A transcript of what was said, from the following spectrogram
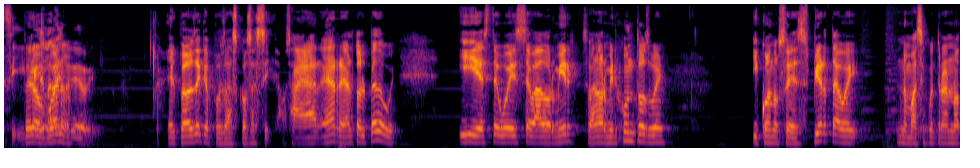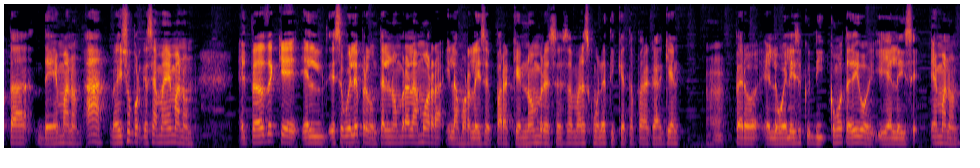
Sí, Pero bueno. verga. El pedo es de que, pues, las cosas sí. O sea, era, era real todo el pedo, güey. Y este güey se va a dormir. Se van a dormir juntos, güey. Y cuando se despierta, güey, nomás encuentra una nota de Emanon. Ah, no he dicho por qué se llama Emanon. El pedo es de que él, ese güey le pregunta el nombre a la morra. Y la morra le dice, ¿para qué nombres? Esa madre es como una etiqueta para cada quien. Pero el güey le dice, "Di- ¿cómo te digo? Y ella le dice, Emanon.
